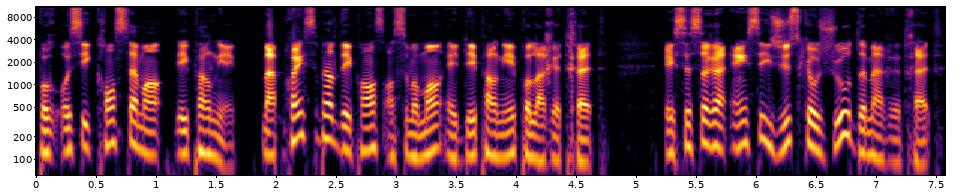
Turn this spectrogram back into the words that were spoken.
pour aussi constamment épargner. Ma principale dépense en ce moment est d'épargner pour la retraite. Et ce sera ainsi jusqu'au jour de ma retraite.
